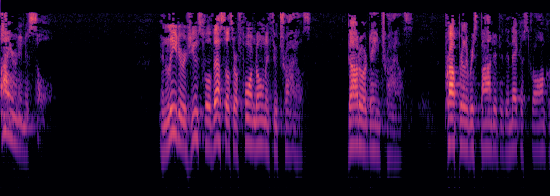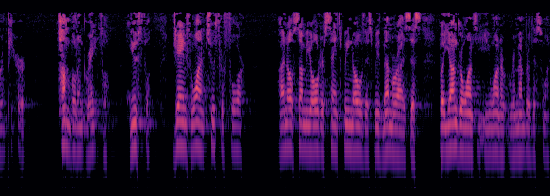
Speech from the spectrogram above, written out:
iron in his soul. And leaders, useful vessels, are formed only through trials. God ordained trials. Properly responded to, they make us stronger and pure, humble and grateful, useful. James 1, 2 through 4. I know some of you older saints, we know this, we've memorized this, but younger ones, you want to remember this one.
